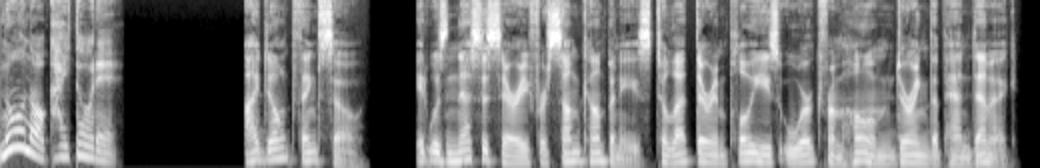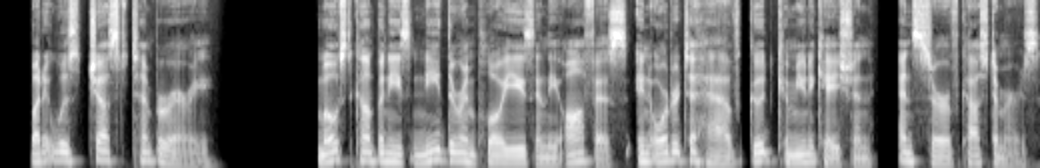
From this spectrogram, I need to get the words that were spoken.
脳の回答例 I don't think so. It was necessary for some companies to let their employees work from home during the pandemic, but it was just temporary. Most companies need their employees in the office in order to have good communication and serve customers.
